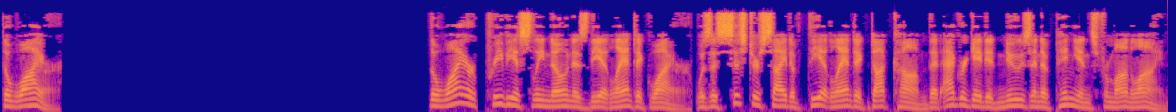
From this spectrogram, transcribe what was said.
The Wire The Wire previously known as The Atlantic Wire was a sister site of TheAtlantic.com that aggregated news and opinions from online,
